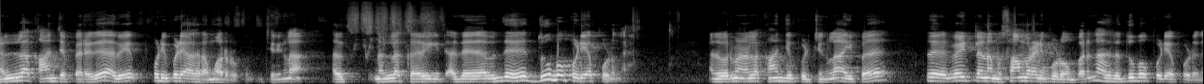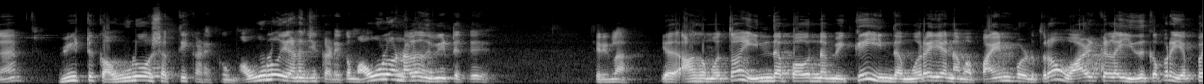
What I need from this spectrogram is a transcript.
நல்லா காஞ்ச பிறகு அதுவே பொடி பொடி ஆகிற மாதிரி இருக்கும். சரிங்களா? அது நல்லா கருகி அதை வந்து தூபப்பொடியாக போடுங்க. அந்த ஒரு நல்லா காஞ்சி பிடிச்சிங்களா? இப்போ வீட்டில் நம்ம சாம்பிராணி போடுவோம் பாருங்கள் அதில் தூபப்பொடியாக போடுங்க. வீட்டுக்கு அவ்வளோ சக்தி கிடைக்கும் அவ்வளோ எனர்ஜி கிடைக்கும் அவ்வளோ நல்லது வீட்டுக்கு. சரிங்களா? ஆக மொத்தம் இந்த பௌர்ணமிக்கு இந்த முறையை நம்ம பயன்படுத்துகிறோம் வாழ்க்கையில் இதுக்கப்புறம் எப்போ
